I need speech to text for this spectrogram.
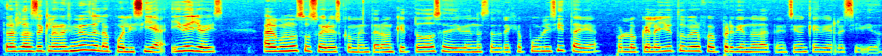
tras las declaraciones de la policía y de Joyce, algunos usuarios comentaron que todo se debió a una estrategia publicitaria, por lo que la youtuber fue perdiendo la atención que había recibido.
